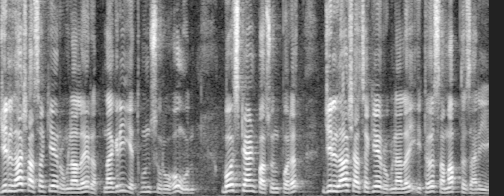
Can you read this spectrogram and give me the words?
जिल्हा शासकीय रुग्णालय रत्नागिरी येथून सुरू होऊन बस स्टँडपासून परत जिल्हा शासकीय रुग्णालय इथं समाप्त झाली.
